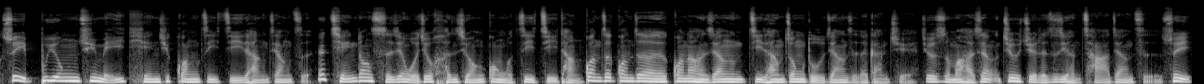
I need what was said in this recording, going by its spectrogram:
所以不用去每一天去灌自己鸡汤这样子。那前一段时间我就很喜欢灌我自己鸡汤，灌着灌着灌到很像鸡汤中毒这样子的感觉，就是什么好像就觉得自己很差这样子，所以。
